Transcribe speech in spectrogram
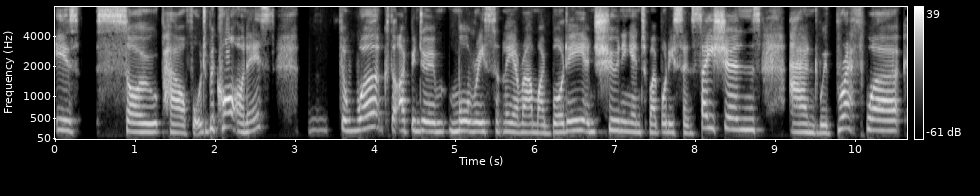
is so powerful. To be quite honest, the work that I've been doing more recently around my body and tuning into my body sensations and with breath work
